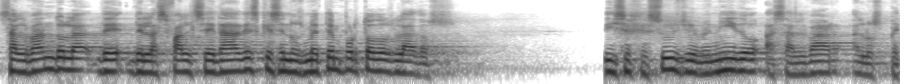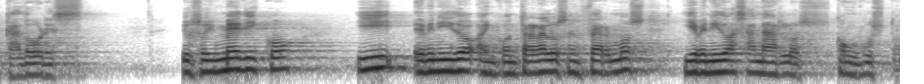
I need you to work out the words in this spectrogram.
salvándola de, las falsedades que se nos meten por todos lados. Dice Jesús, yo he venido a salvar a los pecadores. Yo soy médico y he venido a encontrar a los enfermos y he venido a sanarlos con gusto.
